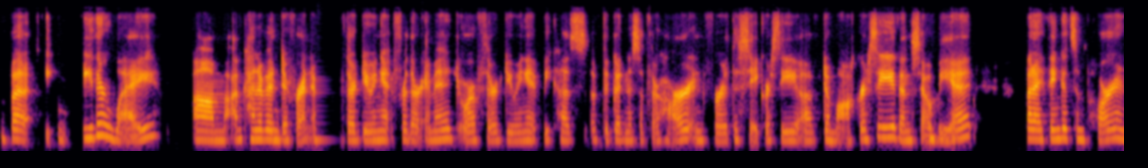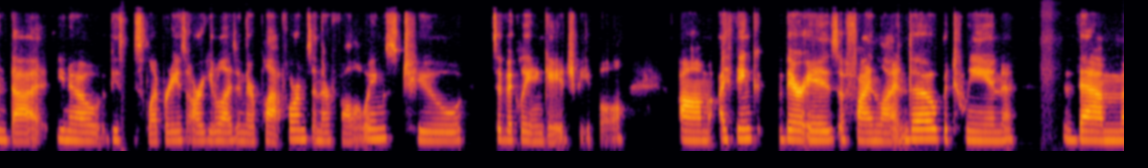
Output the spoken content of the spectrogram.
but either way, um, I'm kind of indifferent if they're doing it for their image or if they're doing it because of the goodness of their heart and for the sacrecy of democracy, then so mm-hmm. be it. But I think it's important that, you know, these celebrities are utilizing their platforms and their followings to civically engage people. Um, I think there is a fine line, though, between them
